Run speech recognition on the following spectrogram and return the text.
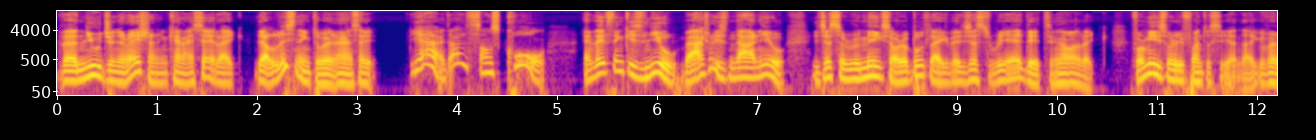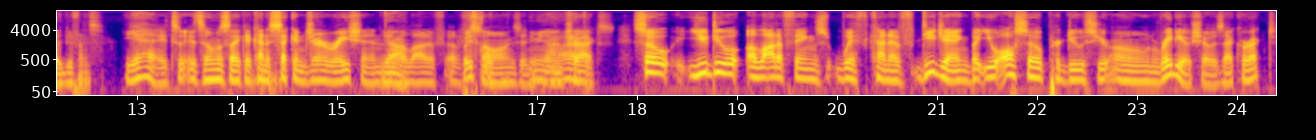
the new generation, can I say, like they're listening to it, and I say, yeah, that sounds cool. And they think it's new, but actually it's not new. It's just a remix or a bootleg. They just re-edit, you know. Like for me, it's very fun to see it, like a very difference. Yeah, it's it's almost like a kind of second generation yeah. of a lot of, of songs and, and tracks. So you do a lot of things with kind of DJing, but you also produce your own radio show. Is that correct?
